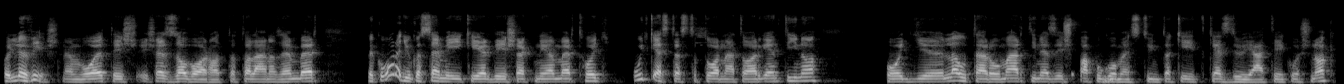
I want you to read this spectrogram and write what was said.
hogy lövés nem volt, és, és ez zavarhatta talán az embert. De akkor maradjunk a személyi kérdéseknél, mert hogy úgy kezdte ezt a tornát Argentína, hogy Lautaro Martinez és Papu Gomez tűnt a két kezdőjátékosnak,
